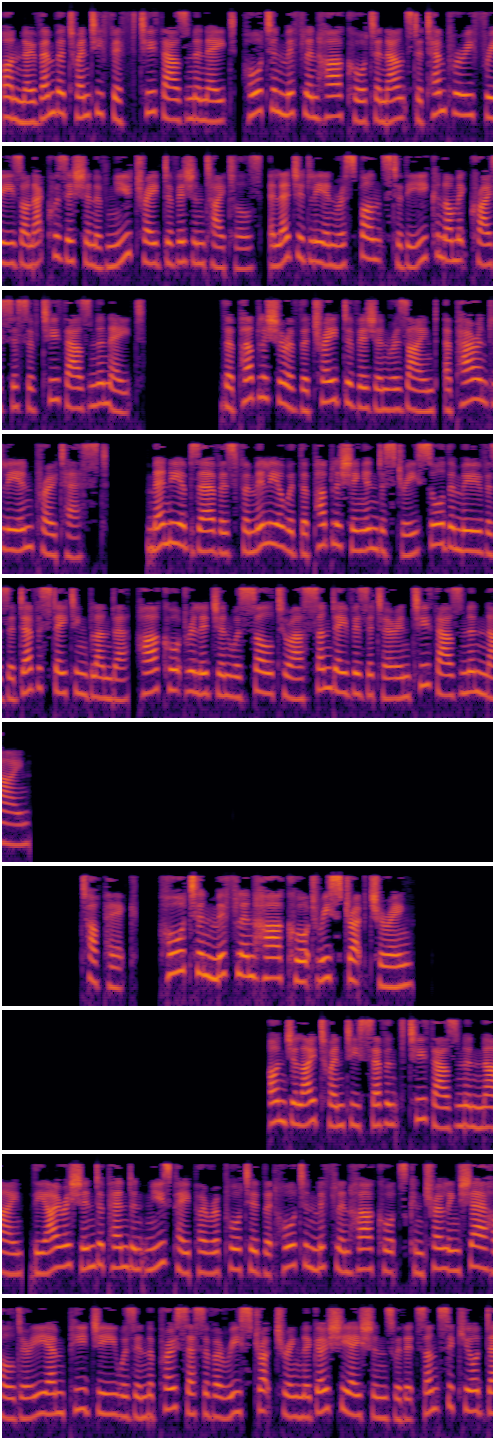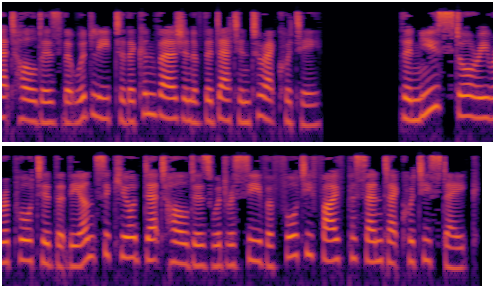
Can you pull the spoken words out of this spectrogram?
On November 25, 2008, Houghton Mifflin Harcourt announced a temporary freeze on acquisition of new trade division titles, allegedly in response to the economic crisis of 2008. The publisher of the trade division resigned, apparently in protest. Many observers familiar with the publishing industry saw the move as a devastating blunder. Harcourt Religion was sold to Our Sunday Visitor in 2009. Topic: Houghton Mifflin Harcourt restructuring. On July 27, 2009, the Irish Independent newspaper reported that Houghton Mifflin Harcourt's controlling shareholder EMPG was in the process of a restructuring negotiations with its unsecured debt holders that would lead to the conversion of the debt into equity. The news story reported that the unsecured debt holders would receive a 45% equity stake.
